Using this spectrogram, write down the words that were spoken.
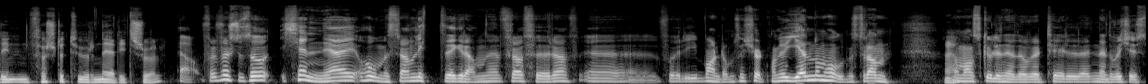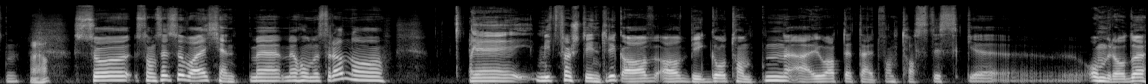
din første tur ned dit sjøl? Ja, For det første så kjenner jeg Holmestrand litt grann fra før av. eh, For i barndommen så kjørte man jo gjennom Holmestrand Ja. når man skulle nedover, til, nedover kysten. Ja. Så, sånn sett så var jeg kjent med, med Holmestrand, og eh, mitt første inntrykk av, av bygget og tomten er jo at dette er et fantastisk eh, område.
